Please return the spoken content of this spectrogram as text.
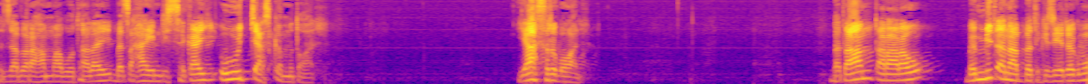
እዛ በረሃማ ቦታ ላይ በፀሐይ እንዲሰቃይ ውጭ ያስቀምጠዋል ያስርበዋል። በጣም ጠራራው በሚጠናበት ጊዜ ደግሞ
